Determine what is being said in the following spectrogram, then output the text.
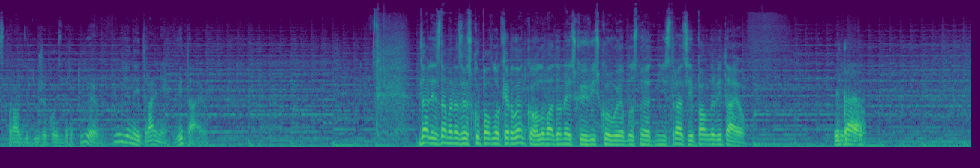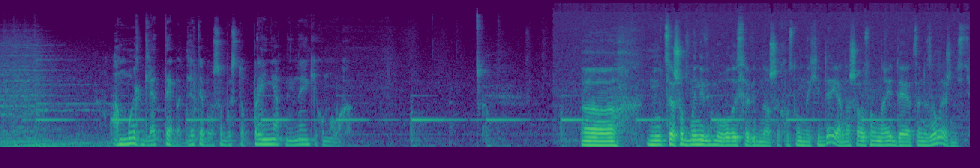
справді дуже когось дратує. Ну, є нейтральні. Вітаю. Далі з нами на зв'язку Павло Кириленко, голова Донецької військової обласної адміністрації. Павло, вітаю. Вітаю. А мир для тебе, для тебе особисто прийнятний на яких умовах? Е, ну, це щоб ми не відмовилися від наших основних ідей. А наша основна ідея це незалежність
